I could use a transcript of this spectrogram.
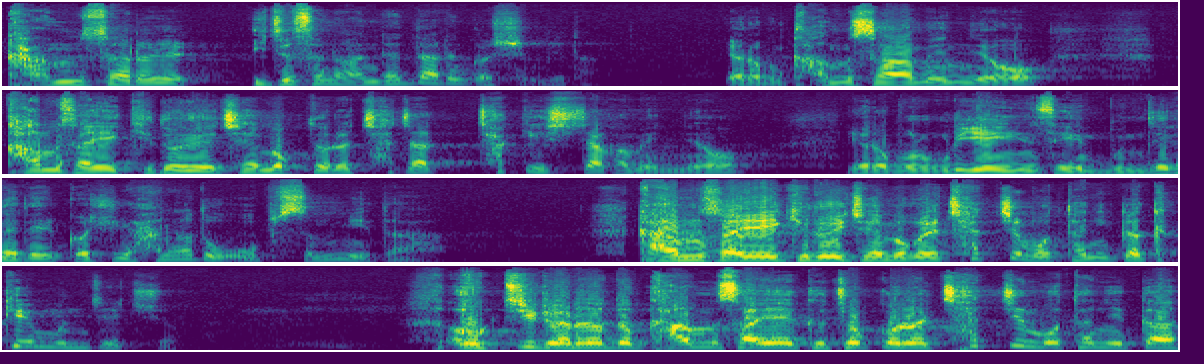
감사를 잊어서는 안 된다는 것입니다. 여러분 감사하면요. 감사의 기도의 제목들을 찾아 찾기 시작하면요. 여러분 우리의 인생에 문제가 될 것이 하나도 없습니다. 감사의 기도의 제목을 찾지 못하니까 그게 문제죠. 억지로라도 감사의 그 조건을 찾지 못하니까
